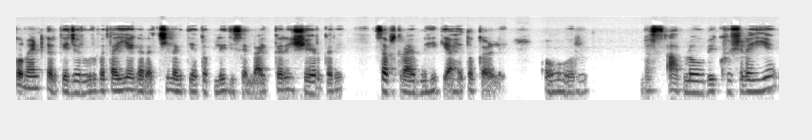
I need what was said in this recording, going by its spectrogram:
कमेंट करके ज़रूर बताइए। अगर अच्छी लगती है तो प्लीज़ इसे लाइक करें, शेयर करें, सब्सक्राइब नहीं किया है तो कर लें। और बस आप लोग भी खुश रहिए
